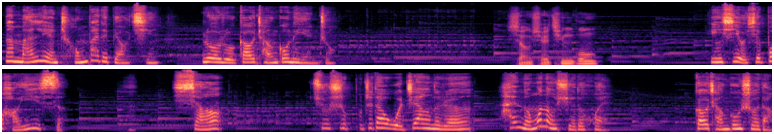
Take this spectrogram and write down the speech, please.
那满脸崇拜的表情落入高长恭的眼中。想学轻功？云溪有些不好意思，想，就是不知道我这样的人还能不能学得会。高长恭说道。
